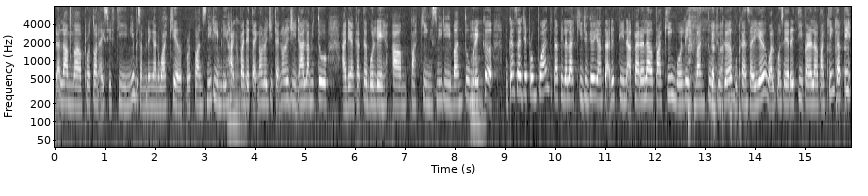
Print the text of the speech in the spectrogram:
dalam uh, Proton X50 ini bersama dengan wakil Proton sendiri melihat hmm. kepada teknologi-teknologi dalam itu ada yang kata boleh um, parking sendiri bantu hmm. mereka bukan saja perempuan tetapi lelaki juga yang tak reti nak parallel parking boleh bantu juga bukan saya walaupun saya reti parallel parking tapi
